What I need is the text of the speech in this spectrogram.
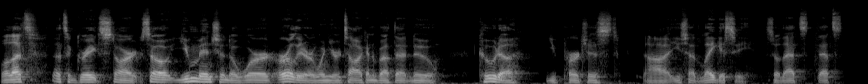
Well, that's that's a great start. So you mentioned a word earlier when you were talking about that new Cuda you purchased. Uh, you said legacy. So that's that's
